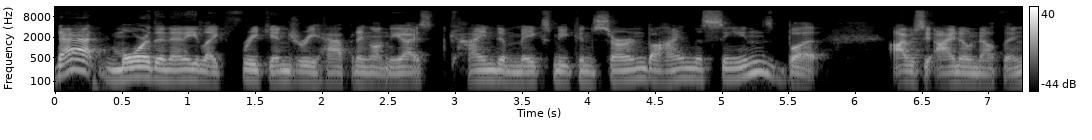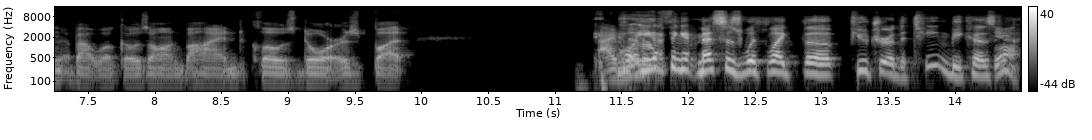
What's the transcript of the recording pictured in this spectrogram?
that more than any like freak injury happening on the ice kind of makes me concerned behind the scenes. But obviously, I know nothing about what goes on behind closed doors. But I've well, never, yeah, I think it messes with like the future of the team because yeah,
